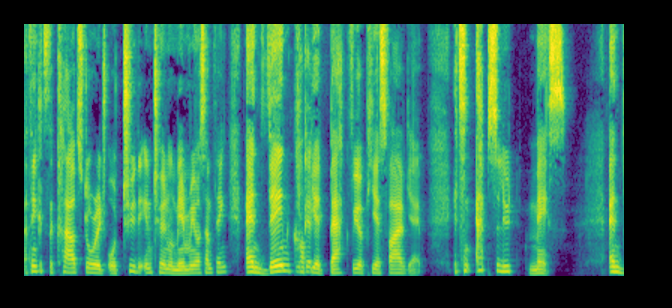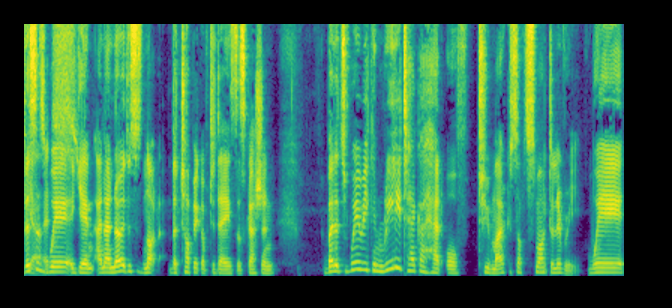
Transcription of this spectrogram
I think it's the cloud storage or to the internal memory or something, and then copy it back for your PS5 game. It's an absolute mess. And this Yeah, is where again, and I know this is not the topic of today's discussion, but it's where we can really take our hat off to Microsoft Smart Delivery, where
